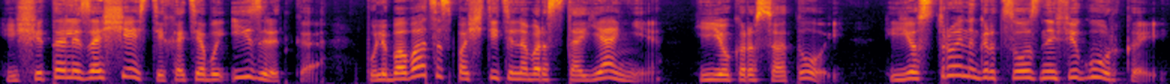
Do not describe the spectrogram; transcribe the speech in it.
и считали за счастье хотя бы изредка полюбоваться с почтительного расстояния ее красотой, ее стройно-грациозной фигуркой.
